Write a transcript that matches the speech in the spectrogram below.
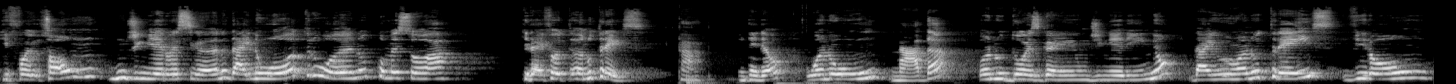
que foi só um, um dinheiro esse ano, daí no outro ano começou a. Que daí foi o ano 3. Tá. Entendeu? O ano 1, um, nada. O ano 2 ganhei um dinheirinho. Daí o ano 3 virou um.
